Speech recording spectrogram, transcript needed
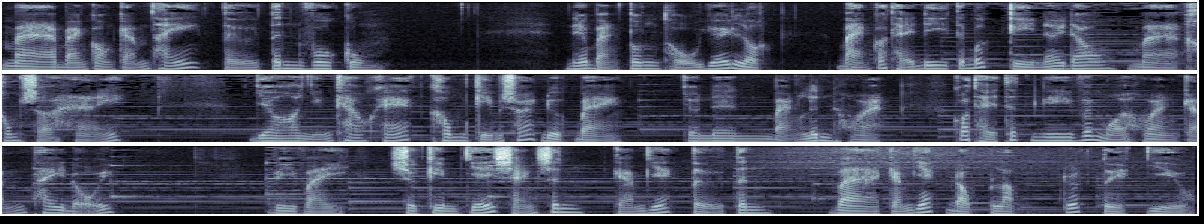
mà bạn còn cảm thấy tự tin vô cùng. Nếu bạn tuân thủ giới luật, bạn có thể đi tới bất kỳ nơi đâu mà không sợ hãi. Do những khao khát không kiểm soát được bạn, cho nên bạn linh hoạt, có thể thích nghi với mọi hoàn cảnh thay đổi. Vì vậy sự kiềm chế sản sinh, cảm giác tự tin và cảm giác độc lập rất tuyệt diệu.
